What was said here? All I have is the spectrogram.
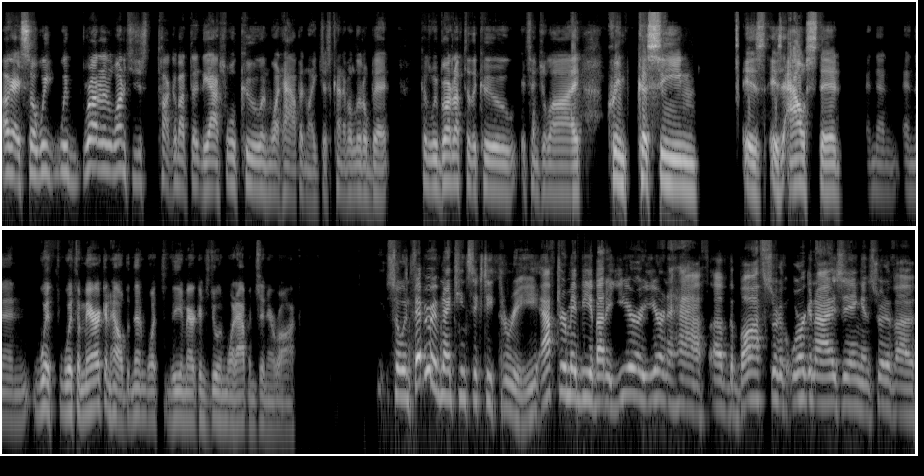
okay, so we we brought it. Why don't you just talk about the, the actual coup and what happened, like just kind of a little bit, because we brought it up to the coup. It's in July. Karim Qasim is is ousted, and then and then with with American help, and then what the Americans do and what happens in Iraq. So in February of 1963, after maybe about a year, a year and a half of the Ba'ath sort of organizing and sort of uh,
